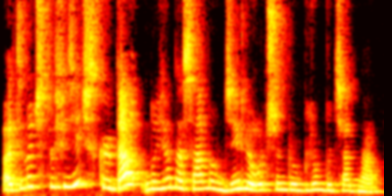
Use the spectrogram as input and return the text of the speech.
Одиночество физическое, да, но я на самом деле очень люблю быть одна.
